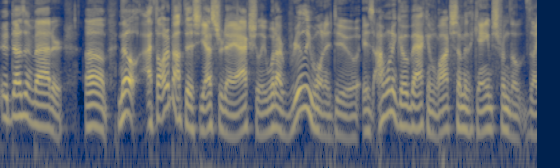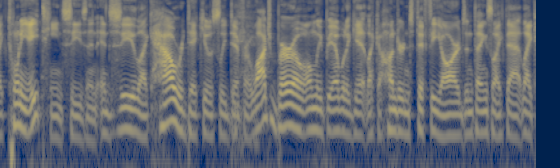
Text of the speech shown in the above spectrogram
It doesn't matter. Um, no, I thought about this yesterday. Actually, what I really want to do is I want to go back and watch some of the games from the like 2018 season and see like how ridiculously different. Watch Burrow only be able to get like 150 yards and things like that. Like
